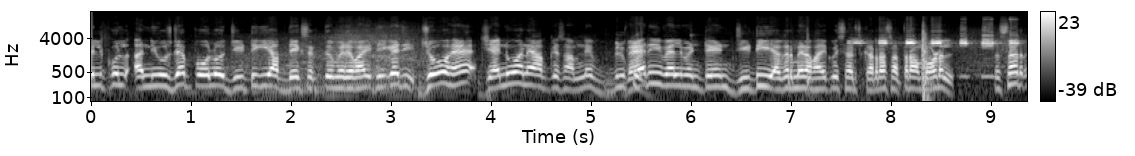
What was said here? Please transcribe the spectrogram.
बिल्कुल अनयूज है। पोलो जीटी की आप देख सकते हो मेरे भाई ठीक है जी? जो है जेनुअन है आपके सामने। वेरी वेल मेंटेन्ड जीटी अगर मेरा भाई कोई सर्च कर रहा सत्रह मॉडल तो सर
